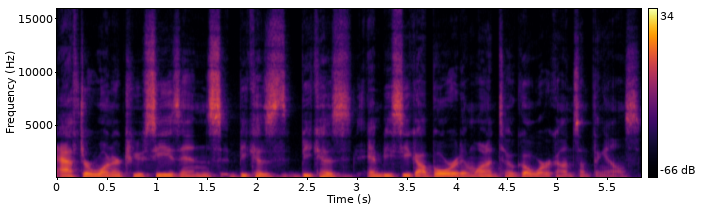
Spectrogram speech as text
after one or two seasons because because NBC got bored and wanted to go work on something else.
